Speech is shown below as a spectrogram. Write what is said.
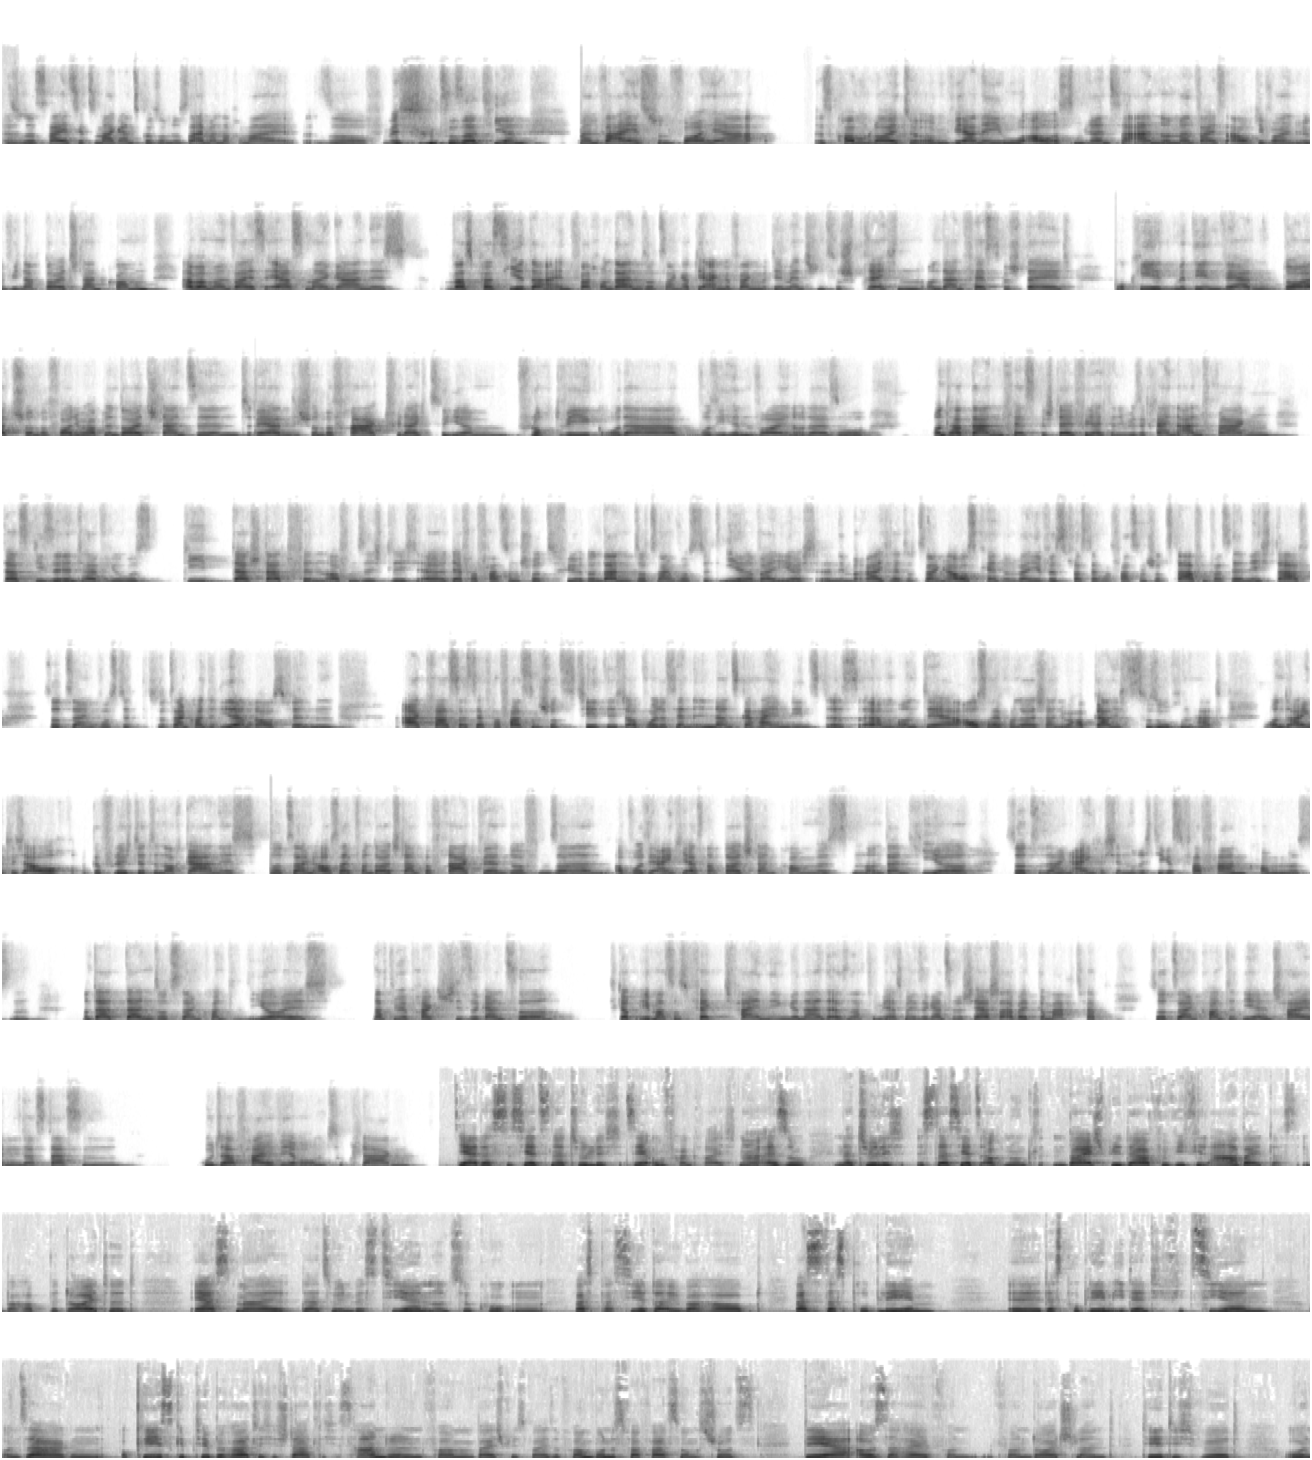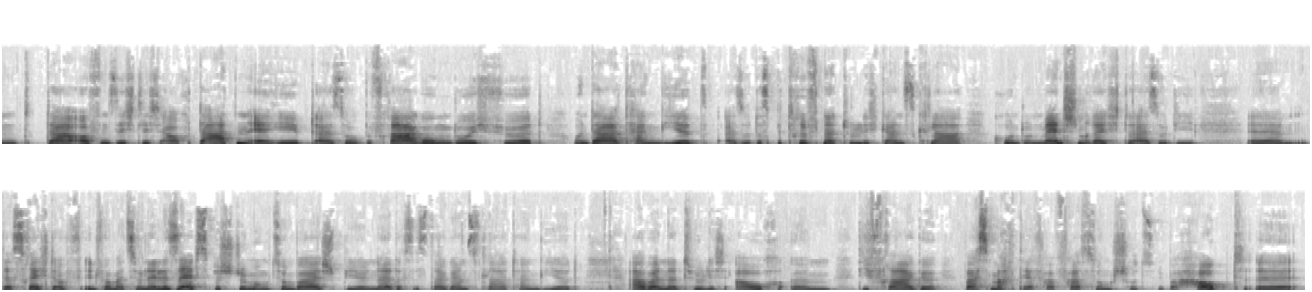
Also das heißt jetzt mal ganz kurz, um das einmal noch mal so für mich zu sortieren. Man weiß schon vorher, es kommen Leute irgendwie an der EU-Außengrenze an und man weiß auch, die wollen irgendwie nach Deutschland kommen, aber man weiß erstmal gar nicht, was passiert da einfach. Und dann sozusagen habt ihr angefangen, mit den Menschen zu sprechen und dann festgestellt, okay, mit denen werden dort schon, bevor die überhaupt in Deutschland sind, werden die schon befragt, vielleicht zu ihrem Fluchtweg oder wo sie hinwollen oder so. Und habe dann festgestellt, vielleicht in diese kleinen Anfragen, dass diese Interviews, die da stattfinden, offensichtlich äh, der Verfassungsschutz führt. Und dann sozusagen wusstet ihr, weil ihr euch in dem Bereich halt sozusagen auskennt und weil ihr wisst, was der Verfassungsschutz darf und was er nicht darf, sozusagen wusstet, sozusagen konntet ihr dann rausfinden, ah krass, da ist der Verfassungsschutz tätig, obwohl das ja ein Inlandsgeheimdienst ist ähm, und der außerhalb von Deutschland überhaupt gar nichts zu suchen hat und eigentlich auch Geflüchtete noch gar nicht sozusagen außerhalb von Deutschland befragt werden dürfen, sondern obwohl sie eigentlich erst nach Deutschland kommen müssten und dann hier sozusagen eigentlich in ein richtiges Verfahren kommen müssten. Und da, dann sozusagen konntet ihr euch, nachdem ihr praktisch diese ganze ich glaube, eben hast du es Fact-Finding genannt, also nachdem ihr erstmal diese ganze Recherchearbeit gemacht habt, sozusagen konntet ihr entscheiden, dass das ein guter Fall wäre, um zu klagen. Ja, das ist jetzt natürlich sehr umfangreich. Ne? Also natürlich ist das jetzt auch nur ein Beispiel dafür, wie viel Arbeit das überhaupt bedeutet, erstmal da zu investieren und zu gucken, was passiert da überhaupt, was ist das Problem, äh, das Problem identifizieren und sagen, okay, es gibt hier behördliches staatliches Handeln vom beispielsweise vom Bundesverfassungsschutz, der außerhalb von, von Deutschland tätig wird und da offensichtlich auch Daten erhebt, also Befragungen durchführt und da tangiert, also das betrifft natürlich ganz klar Grund- und Menschenrechte, also die, äh, das Recht auf informationelle Selbstbestimmung zum Beispiel, ne, das ist da ganz klar tangiert, aber natürlich auch ähm, die Frage, was macht der Verfassungsschutz überhaupt äh,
